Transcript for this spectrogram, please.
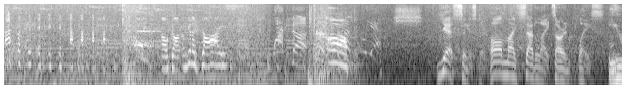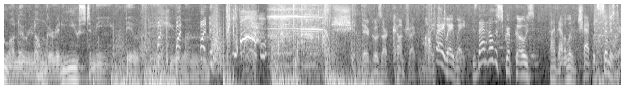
happening? oh god, I'm gonna die. What the? Oh, Yes, Sinister. All my satellites are in place. You are no longer any use to me, filthy human. but... Shit, there goes our contract money. Wait, wait, wait. Is that how the script goes? Time to have a little chat with Sinister.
